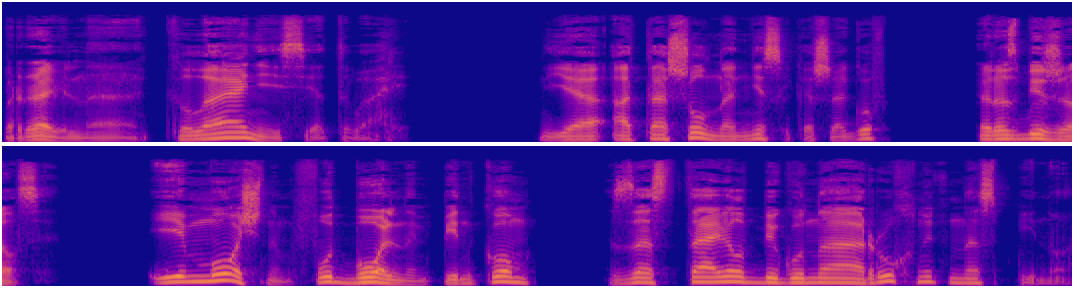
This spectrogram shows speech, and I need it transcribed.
Правильно, кланяйся, тварь. Я отошел на несколько шагов, разбежался и мощным футбольным пинком заставил бегуна рухнуть на спину.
